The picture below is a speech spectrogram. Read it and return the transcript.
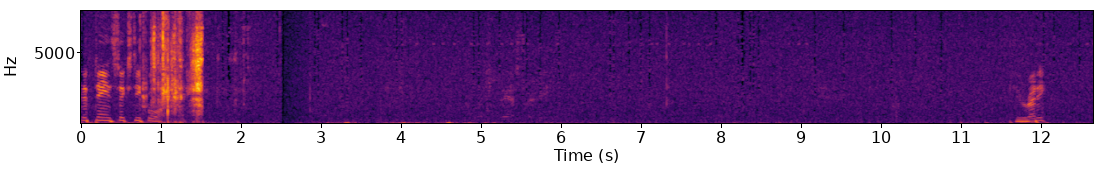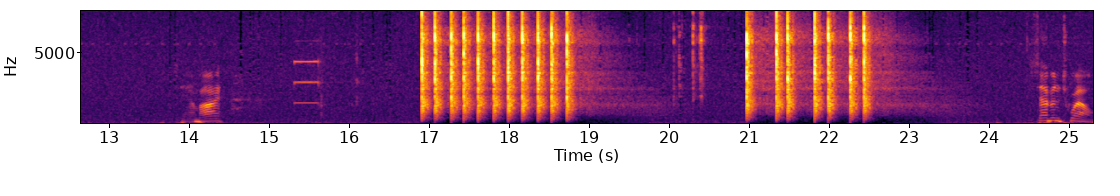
1564. You ready? Stand by. Seven twelve.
